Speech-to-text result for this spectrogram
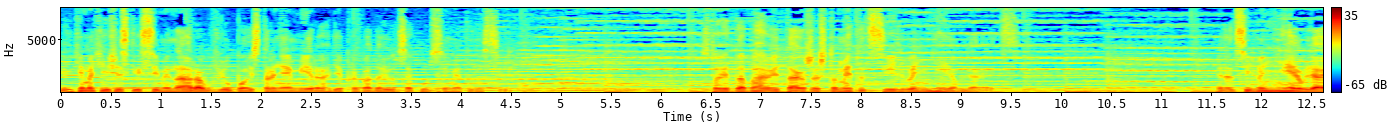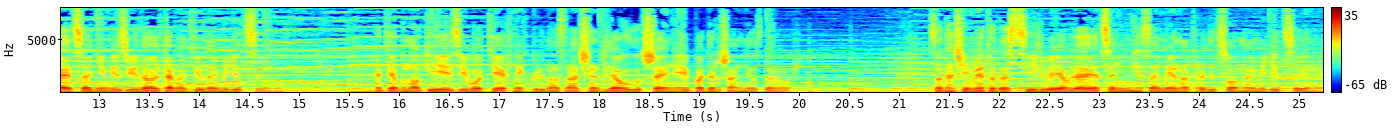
и тематических семинаров в любой стране мира, где преподаются курсы метода Сильвы. Стоит добавить также, что метод Сильвы не является. Метод Сильвы не является одним из видов альтернативной медицины хотя многие из его техник предназначены для улучшения и поддержания здоровья. Задачей метода Сильвия является не замена традиционной медицины,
